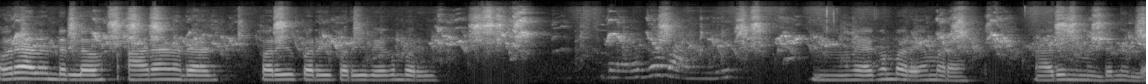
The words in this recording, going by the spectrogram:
ഒരാളുണ്ടല്ലോ. ആരാണ് ഒരാൾ? പറയൂ പറയൂ പറയൂ. വേഗം പറയൂ. വേഗം പറയാൻ പറ. ആരും മിണ്ടുന്നില്ല.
